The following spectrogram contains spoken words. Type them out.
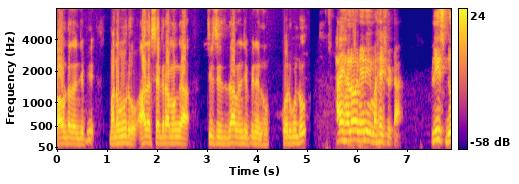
బాగుంటుందని చెప్పి మన ఊరు ఆదర్శ గ్రామంగా తీర్చిదిద్దాలని చెప్పి నేను కోరుకుంటూ. హాయ్ హలో నేను మహేష్ విట. Please do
